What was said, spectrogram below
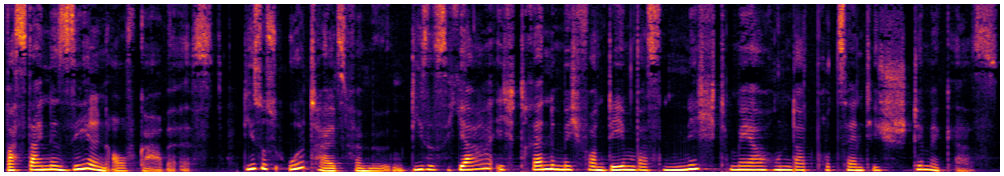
Was deine Seelenaufgabe ist. Dieses Urteilsvermögen, dieses Ja, ich trenne mich von dem, was nicht mehr hundertprozentig stimmig ist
